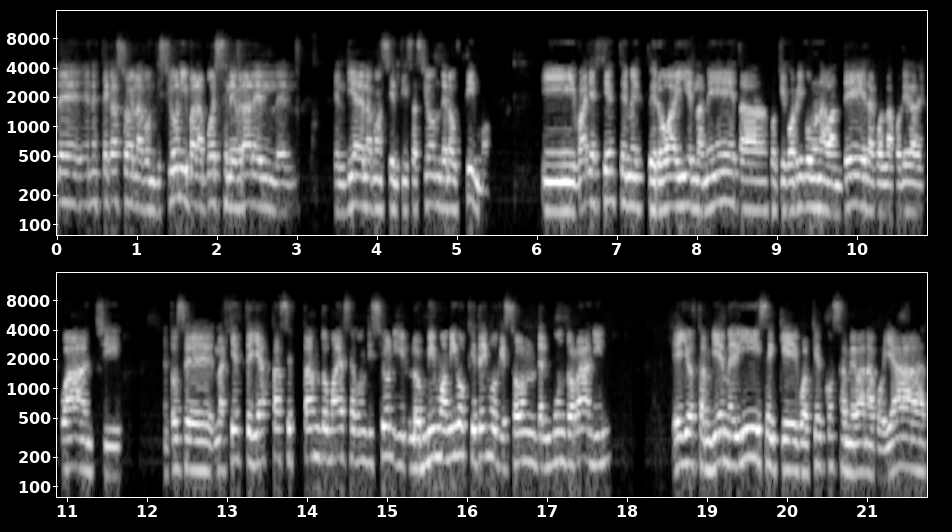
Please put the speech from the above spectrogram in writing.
de, en este caso, de la condición y para poder celebrar el Día de la Concientización del Autismo y varias gente me esperó ahí en la meta, porque corrí con una bandera, con la polera de Juanchi. Entonces la gente ya está aceptando más esa condición y los mismos amigos que tengo que son del mundo running, ellos también me dicen que cualquier cosa me van a apoyar.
